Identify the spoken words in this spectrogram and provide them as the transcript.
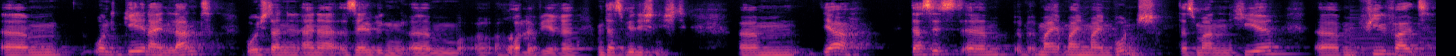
ähm, und gehe in ein Land, wo ich dann in einer selbigen ähm, Rolle wäre. Und das will ich nicht. Ähm, ja, das ist ähm, mein, mein, mein Wunsch, dass man hier ähm, Vielfalt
